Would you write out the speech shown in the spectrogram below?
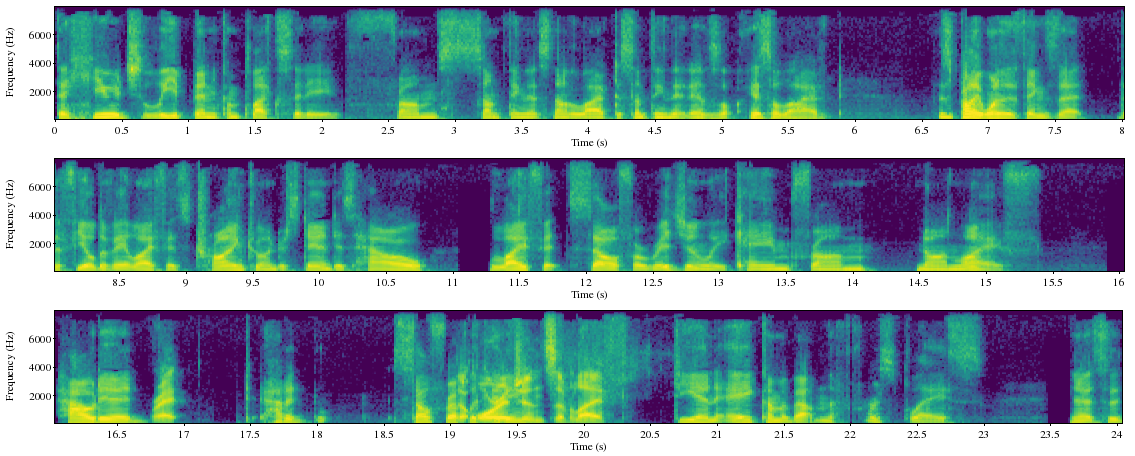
the huge leap in complexity from something that's not alive to something that is is alive this is probably one of the things that the field of a life is trying to understand is how life itself originally came from non-life how did Right. how did self-replicating origins of life. DNA come about in the first place? You know, it's a,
